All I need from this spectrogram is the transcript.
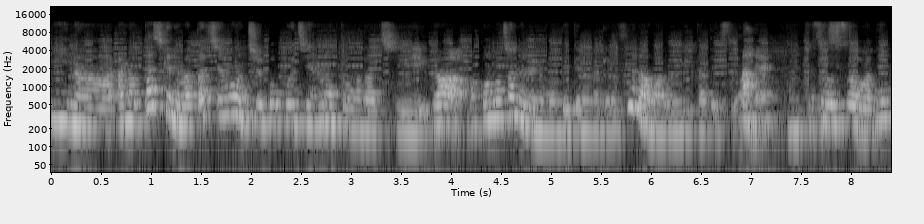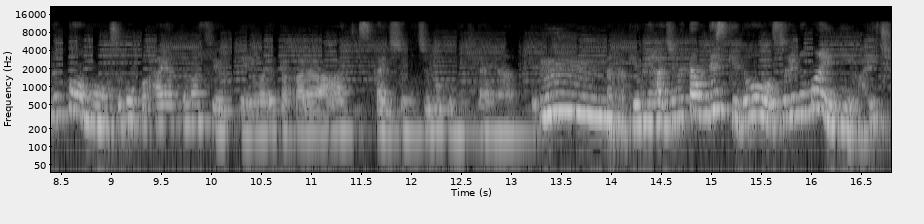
いいな。ぁあの確かに私も中国人の友達が、まあ、このチャンネルにも出てるんだけど普段はロリータですよね。そうそう。で向こうもすごく流行ってますよって言われたからあいつか一緒に中国に行きたいなって。うん。なんか興味始めたんですけどそれの前にあれ中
